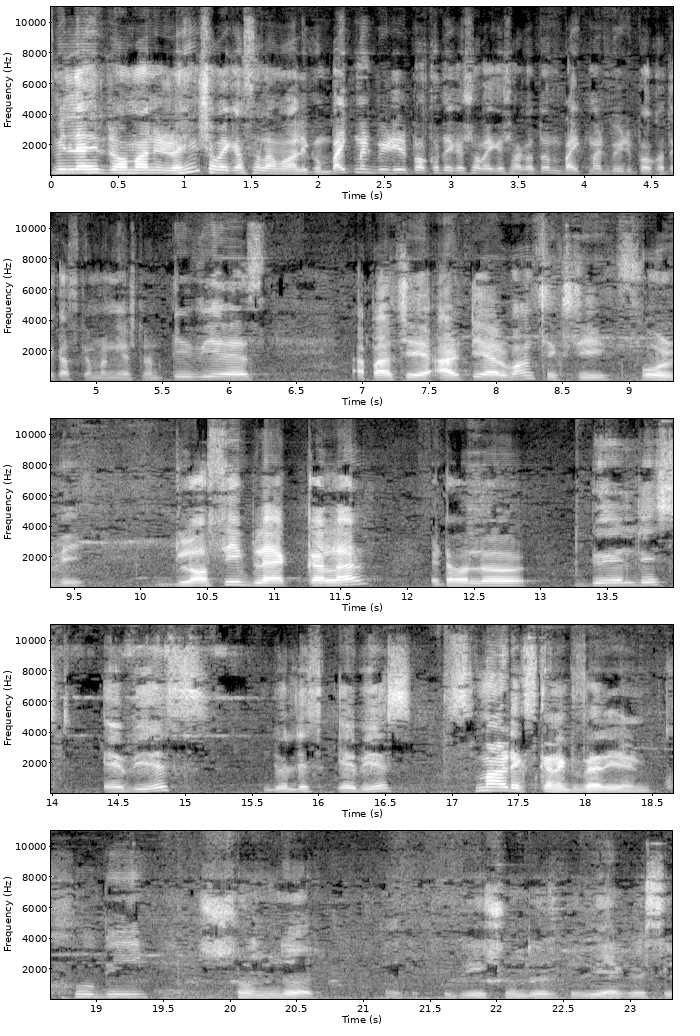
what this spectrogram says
বিসমিল্লাহ রহমান রহিম। সবাইকে আসসালামু আলাইকুম। বাইক ম্যাট বিডির পক্ষ থেকে সবাইকে স্বাগতম। বাইক ম্যাট বিডির পক্ষ থেকে আজকে আমরা নিয়ে আসলাম TVS Apache R one sixty four V glossy black colour এটা হলো dual disc ABS dual ABS smart X connect variant খুবই সুন্দর। খুবই সুন্দর, খুবই অ্যাগ্রেসিভ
